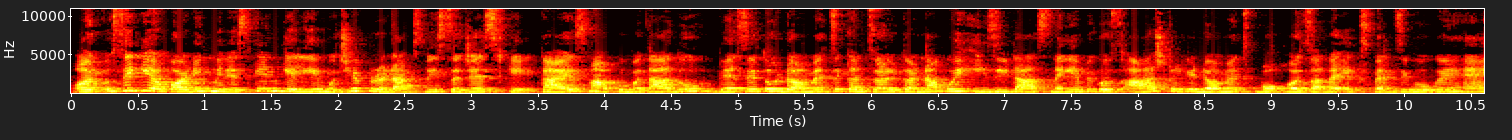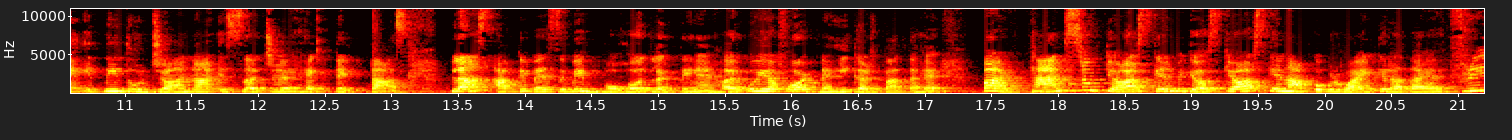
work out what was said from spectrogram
और उसी के अकॉर्डिंग मेरे स्किन के लिए मुझे प्रोडक्ट्स भी सजेस्ट किए। गाइस मैं आपको बता दू, वैसे तो डॉमेट से कंसल्ट करना कोई इजी टास्क नहीं है बिकॉज़ आजकल के डॉमेट्स बहुत ज़्यादा एक्सपेंसिव हो गए हैं। इतनी दूर जाना is such hectic task plus आपके पैसे भी बहुत लगते हैं। हर कोई अफोर्ड नहीं कर पाता है। पर thanks to Cure Skin because Cure Skin आपको प्रोवाइड कराता है फ्री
